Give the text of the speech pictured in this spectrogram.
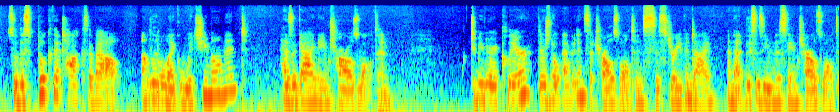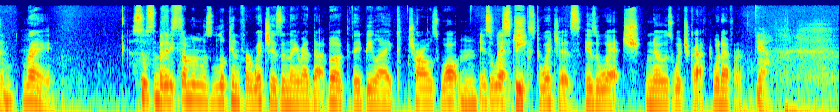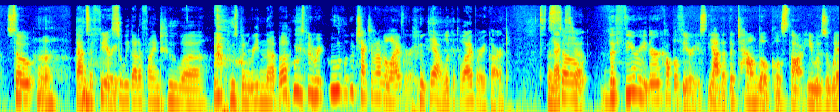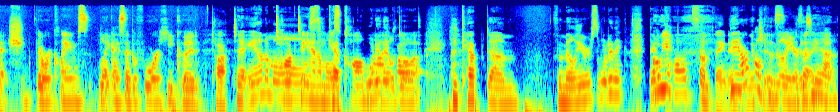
So, this book that talks about a little like witchy moment has a guy named Charles Walton. To be very clear, there's no evidence that Charles Walton's sister even died, and that this is even the same Charles Walton. right. So, some But if someone was looking for witches and they read that book, they'd be like, Charles Walton is a witch. speaks to witches, is a witch, knows witchcraft, whatever. Yeah. So that's a theory. So we got to find who uh who's been reading that book. Who's been re- who, who checked it on the library? yeah, look at the library card. The next so step. the theory, there are a couple theories. Yeah, that the town locals thought he was a witch. There were claims, like I said before, he could Talk to animals. talk to animals. Kept- calm what are they wild called? He kept um familiars. What are they? They're Oh, yeah. called something. They are called witches. Is familiars. that- yeah.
